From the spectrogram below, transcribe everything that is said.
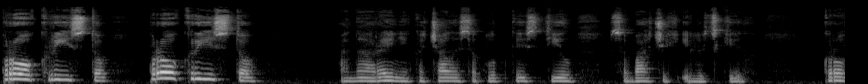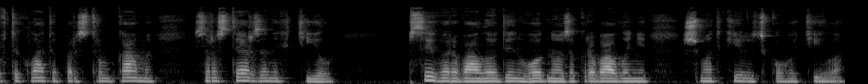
Про Крісто, про Крісто. А на арені качалися клубки стіл собачих і людських. Кров текла тепер струмками з розтерзаних тіл. Пси виривали один в одного закривавлені шматки людського тіла.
